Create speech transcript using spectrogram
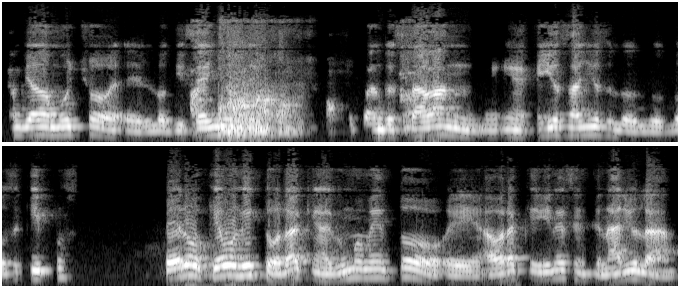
cambiado mucho eh, los diseños de, cuando estaban en aquellos años los, los dos equipos. Pero qué bonito, ¿verdad? Que en algún momento, eh, ahora que viene el centenario, la,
